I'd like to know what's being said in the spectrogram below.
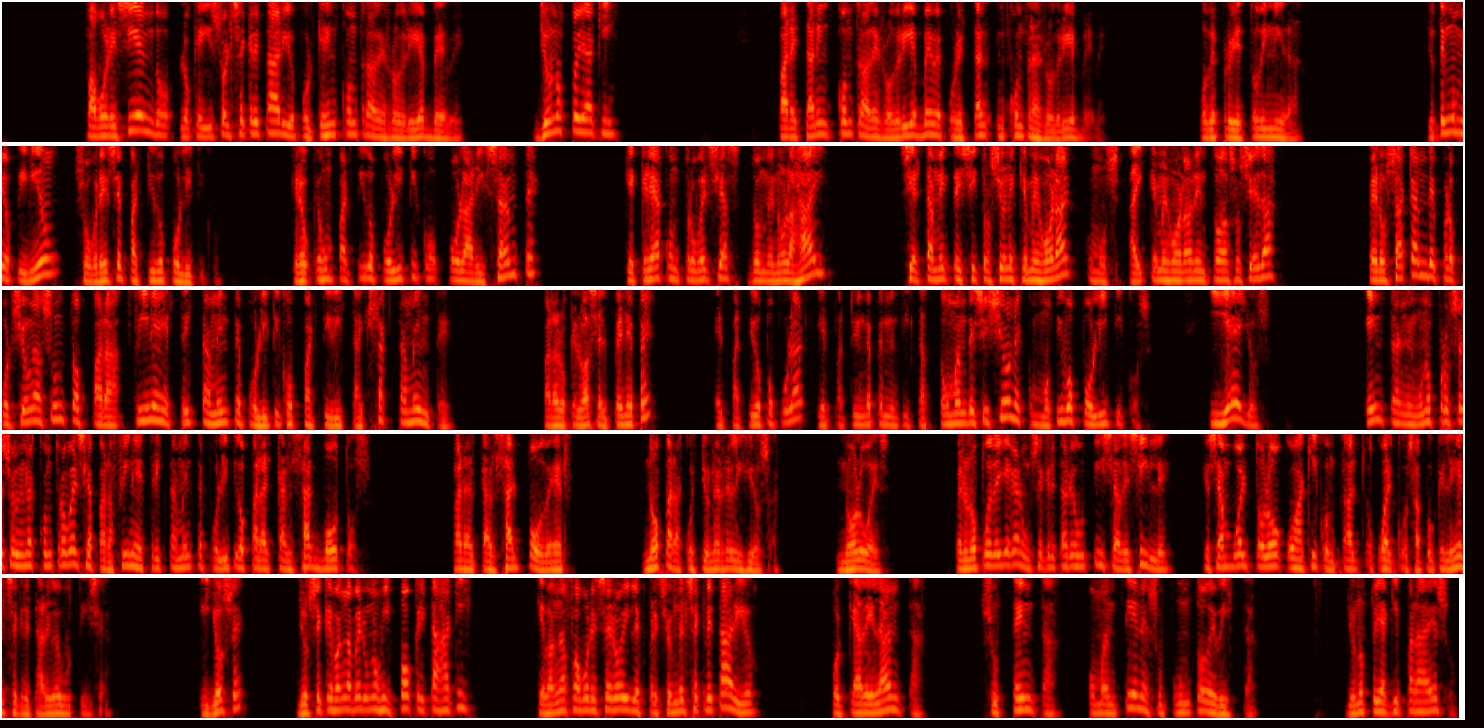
favoreciendo lo que hizo el secretario porque es en contra de Rodríguez Bebe. Yo no estoy aquí para estar en contra de Rodríguez Bebe por estar en contra de Rodríguez Bebe o de Proyecto Dignidad. Yo tengo mi opinión sobre ese partido político. Creo que es un partido político polarizante que crea controversias donde no las hay. Ciertamente hay situaciones que mejorar, como hay que mejorar en toda sociedad, pero sacan de proporción asuntos para fines estrictamente políticos partidistas. Exactamente para lo que lo hace el PNP, el Partido Popular y el Partido Independentista. Toman decisiones con motivos políticos y ellos entran en unos procesos y unas controversias para fines estrictamente políticos, para alcanzar votos, para alcanzar poder, no para cuestiones religiosas. No lo es. Pero no puede llegar un secretario de justicia a decirle que se han vuelto locos aquí con tal o cual cosa, porque él es el secretario de justicia. Y yo sé, yo sé que van a haber unos hipócritas aquí que van a favorecer hoy la expresión del secretario porque adelanta, sustenta o mantiene su punto de vista. Yo no estoy aquí para eso,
